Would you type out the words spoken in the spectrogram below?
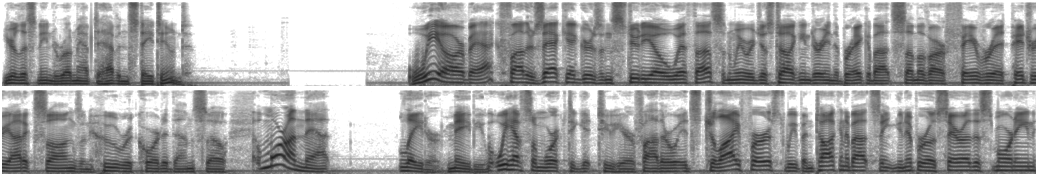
You're listening to Roadmap to Heaven. Stay tuned. We are back. Father Zach Edgar's in studio with us, and we were just talking during the break about some of our favorite patriotic songs and who recorded them. So, more on that later, maybe. We have some work to get to here, Father. It's July 1st. We've been talking about St. Junipero Serra this morning.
